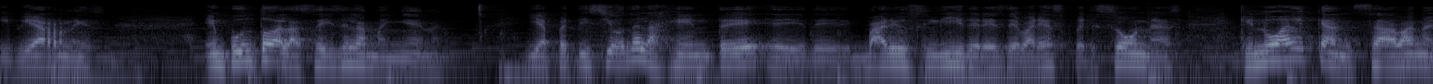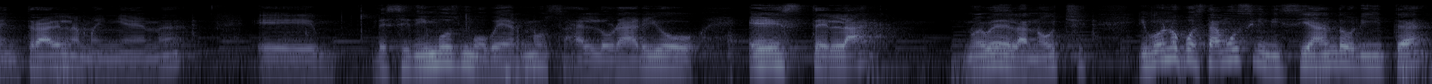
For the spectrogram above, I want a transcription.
y viernes en punto a las 6 de la mañana. Y a petición de la gente, eh, de varios líderes, de varias personas que no alcanzaban a entrar en la mañana, eh, decidimos movernos al horario estelar, 9 de la noche. Y bueno, pues estamos iniciando ahorita,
